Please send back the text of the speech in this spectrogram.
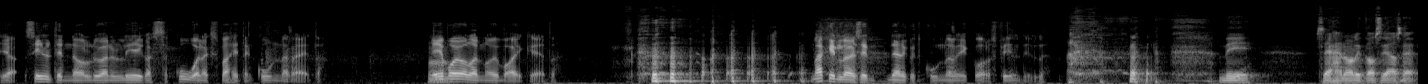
ja silti ne on lyönyt liigassa kuudenneksi vähiten kunnareita. Mm. Ei voi olla noin vaikeeta. Mäkin löysin 40 kunnaria Coresfieldillä. niin, sehän oli tosiaan se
